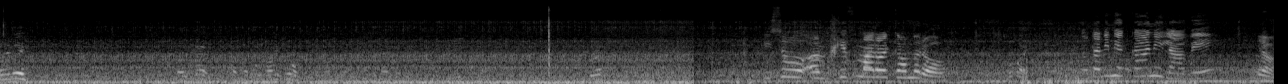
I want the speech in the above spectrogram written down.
Oké. Ga ehm, geef maar een camera. Dat niet meer kan niet, Labe. Ja.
